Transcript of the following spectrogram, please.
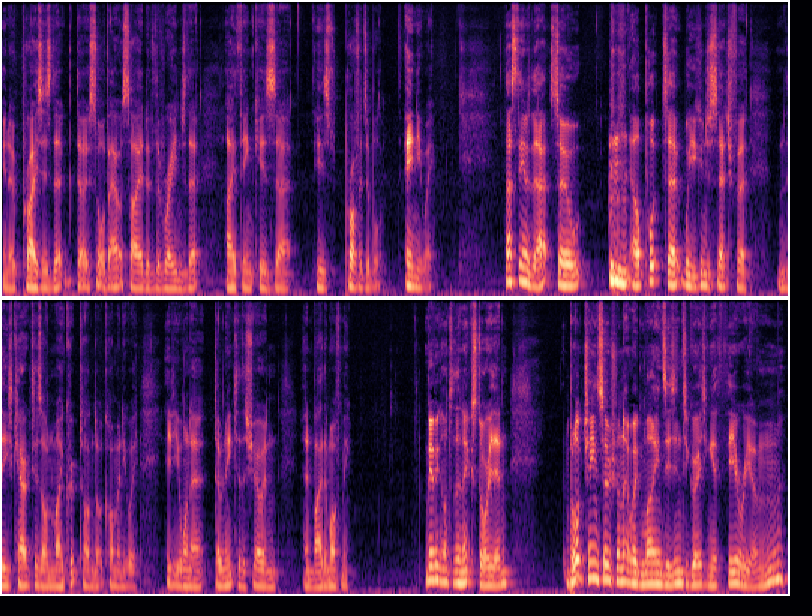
you know, prices that, that are sort of outside of the range that I think is uh, is profitable. Anyway, that's the end of that. So I'll put uh, well, you can just search for these characters on mykrypton.com anyway, if you want to donate to the show and, and buy them off me. Moving on to the next story then. Blockchain Social Network Minds is integrating Ethereum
